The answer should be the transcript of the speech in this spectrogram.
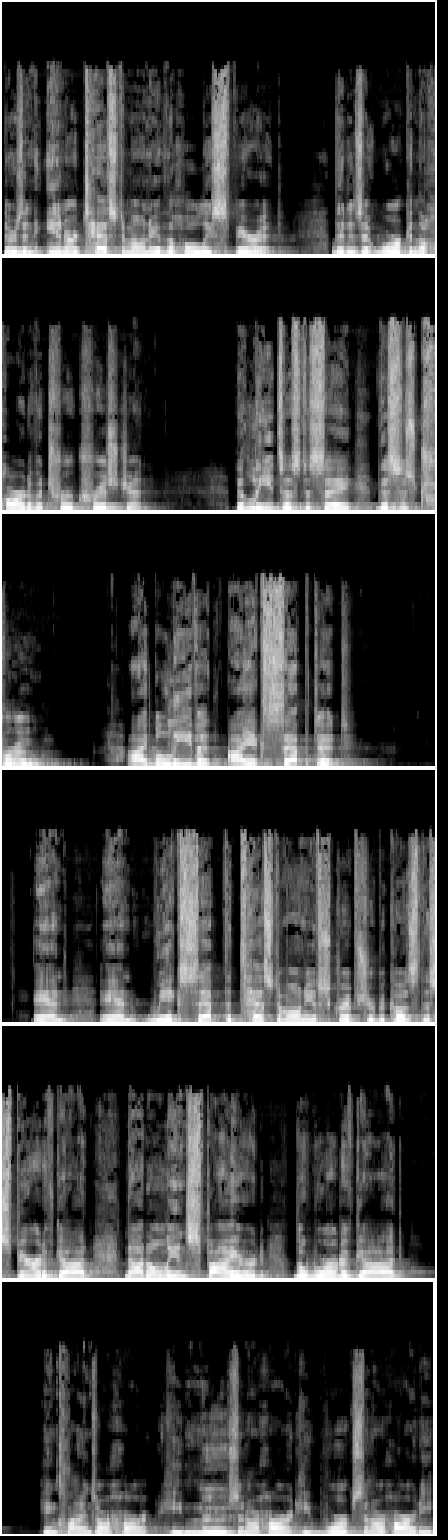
There's an inner testimony of the Holy Spirit that is at work in the heart of a true Christian that leads us to say, this is true. I believe it. I accept it. And, and we accept the testimony of Scripture because the Spirit of God not only inspired the Word of God, he inclines our heart. He moves in our heart. He works in our heart. He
